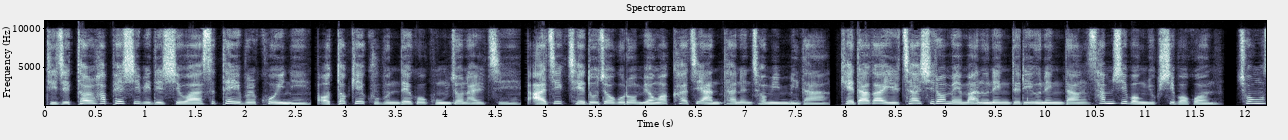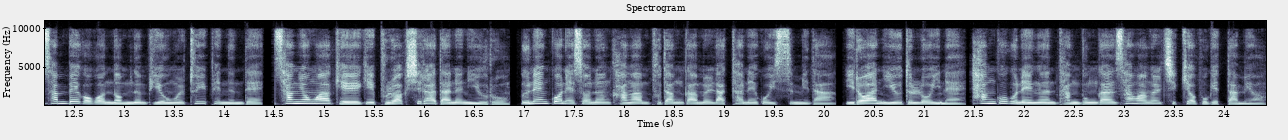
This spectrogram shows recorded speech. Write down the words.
디지털 화폐 CBDC와 스테이블 코인이 어떻게 구분되고 공존할지 아직 제도적으로 명확하지 않다는 점입니다. 게다가 1차 실험에만 은행들이 은행당 30억 60억 원, 총 300억 원 넘는 비용을 투입했는데 상용화 계획이 불확실하다는 이유로 은행권에서는 강한 부담감을 나타내고 있습니다. 이러한 이유들로 인해 한국은행은 당분간 상황을 지 켜보겠다며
